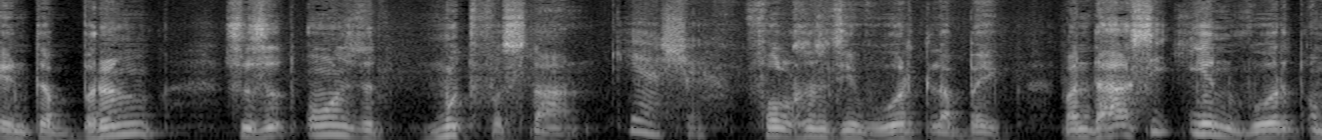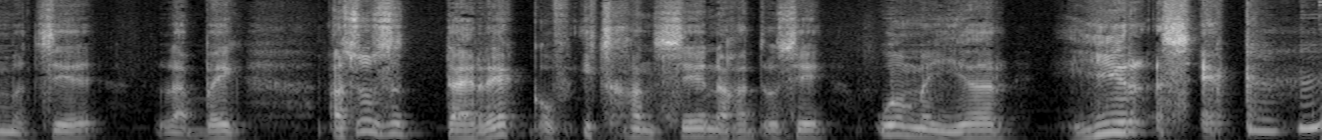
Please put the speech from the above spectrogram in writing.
en te bring soos dit ons dit moet verstaan. Ja, Sheikh. Volgens die woord labbaik, want daar is nie een woord om dit sê labbaik. As ons dit direk of iets gaan sê, dan gaan ons sê o my Heer, hier is ek. Mm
